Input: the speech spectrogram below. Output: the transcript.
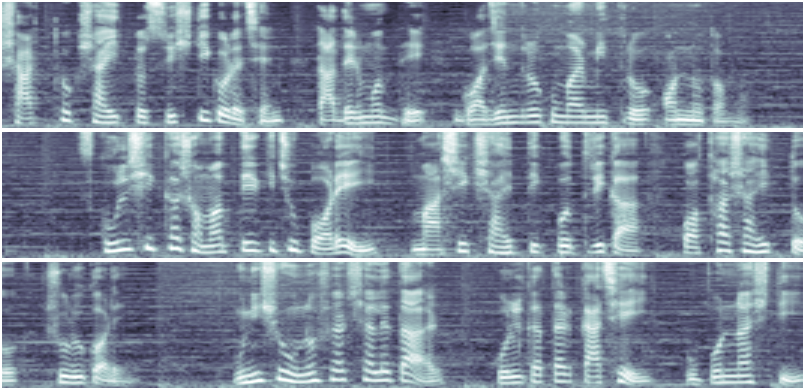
সার্থক সাহিত্য সৃষ্টি করেছেন, তাদের মধ্যে গজেন্দ্র কুমার মিত্র অন্যতম। স্কুল শিক্ষা সমাপ্তির কিছু পরেই মাসিক সাহিত্যিক পত্রিকা কথা সাহিত্য শুরু করেন। উনিশশো উনষাট সালে তার কলকাতার কাছেই উপন্যাসটি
